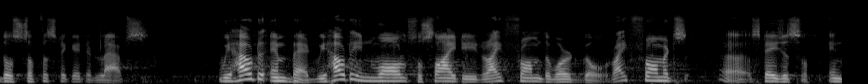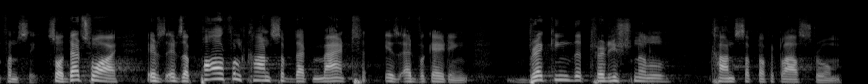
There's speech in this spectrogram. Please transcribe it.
those sophisticated labs. We have to embed, we have to involve society right from the word go, right from its uh, stages of infancy. So that's why it's, it's a powerful concept that Matt is advocating, breaking the traditional concept of a classroom,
